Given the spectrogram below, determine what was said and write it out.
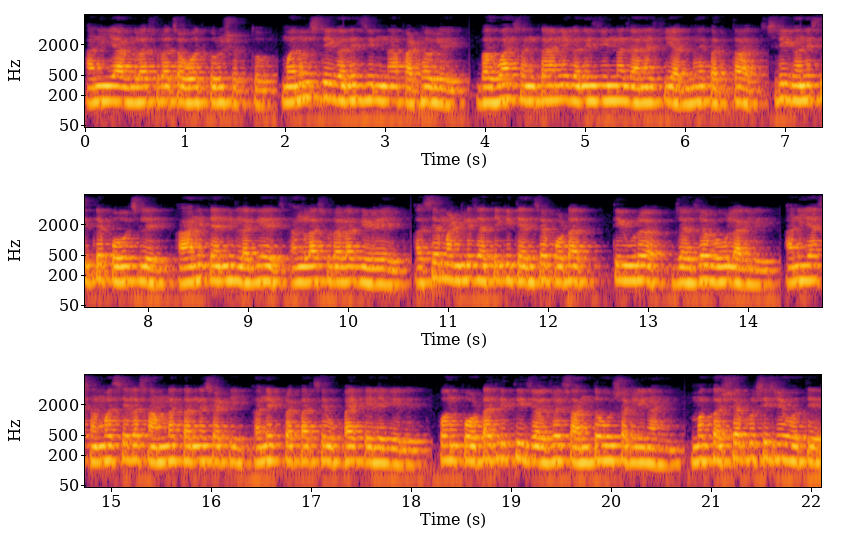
आणि या अंगलासुराचा वध करू शकतो. म्हणून श्री गणेशजींना पाठवले. भगवान शंकराने गणेशजींना जाण्याची आज्ञा करतात. श्री गणेश तिथे पोहोचले आणि त्यांनी लगेच अंगलासुराला गिळले असे म्हटले जाते की त्यांच्या पोटात तीव्र जळजळ होऊ लागली आणि या समस्येला सामना करण्यासाठी अनेक प्रकारचे उपाय केले गेले. पण पोटातली ती जळजळ शांत होऊ शकली नाही. मग कश्यप ऋषी जे होते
